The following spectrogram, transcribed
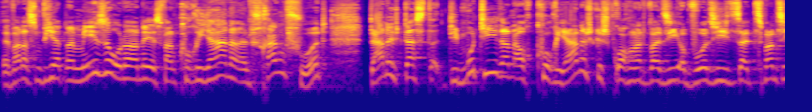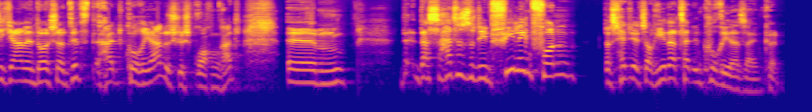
äh, war das ein Vietnamese oder nee, es war ein Koreaner in Frankfurt. Dadurch, dass die Mutti dann auch Koreanisch gesprochen hat, weil sie, obwohl sie seit 20 Jahren in Deutschland sitzt, halt Koreanisch gesprochen hat. Ähm, das hatte so den Feeling von, das hätte jetzt auch jederzeit in Korea sein können.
